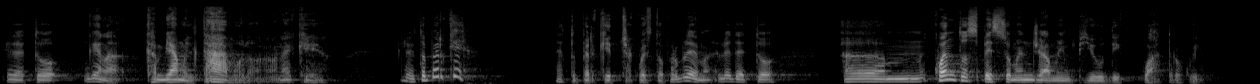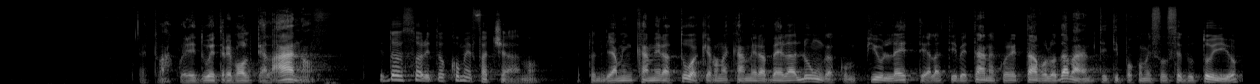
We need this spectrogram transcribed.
E ho detto, Gela, cambiamo il tavolo, non è che... E lui ha detto, perché? Ho detto, perché c'è questo problema. E lui ha detto, um, quanto spesso mangiamo in più di quattro qui? Ho detto, ah, quelle due o tre volte all'anno. E dove solito come facciamo? Andiamo in camera tua, che era una camera bella lunga, con più letti alla tibetana, con il tavolo davanti, tipo come sono seduto io.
